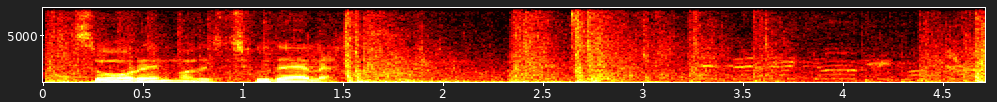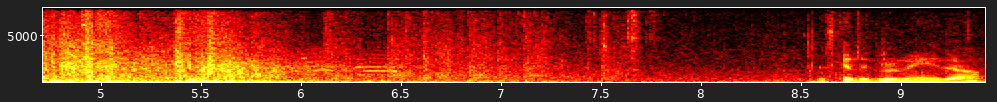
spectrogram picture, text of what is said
I saw him. Oh, there's two there left. Let's get the grenade out.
